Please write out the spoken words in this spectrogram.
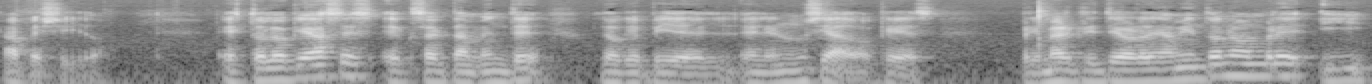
apellido. Esto lo que hace es exactamente lo que pide el, el enunciado, que es primer criterio de ordenamiento nombre y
